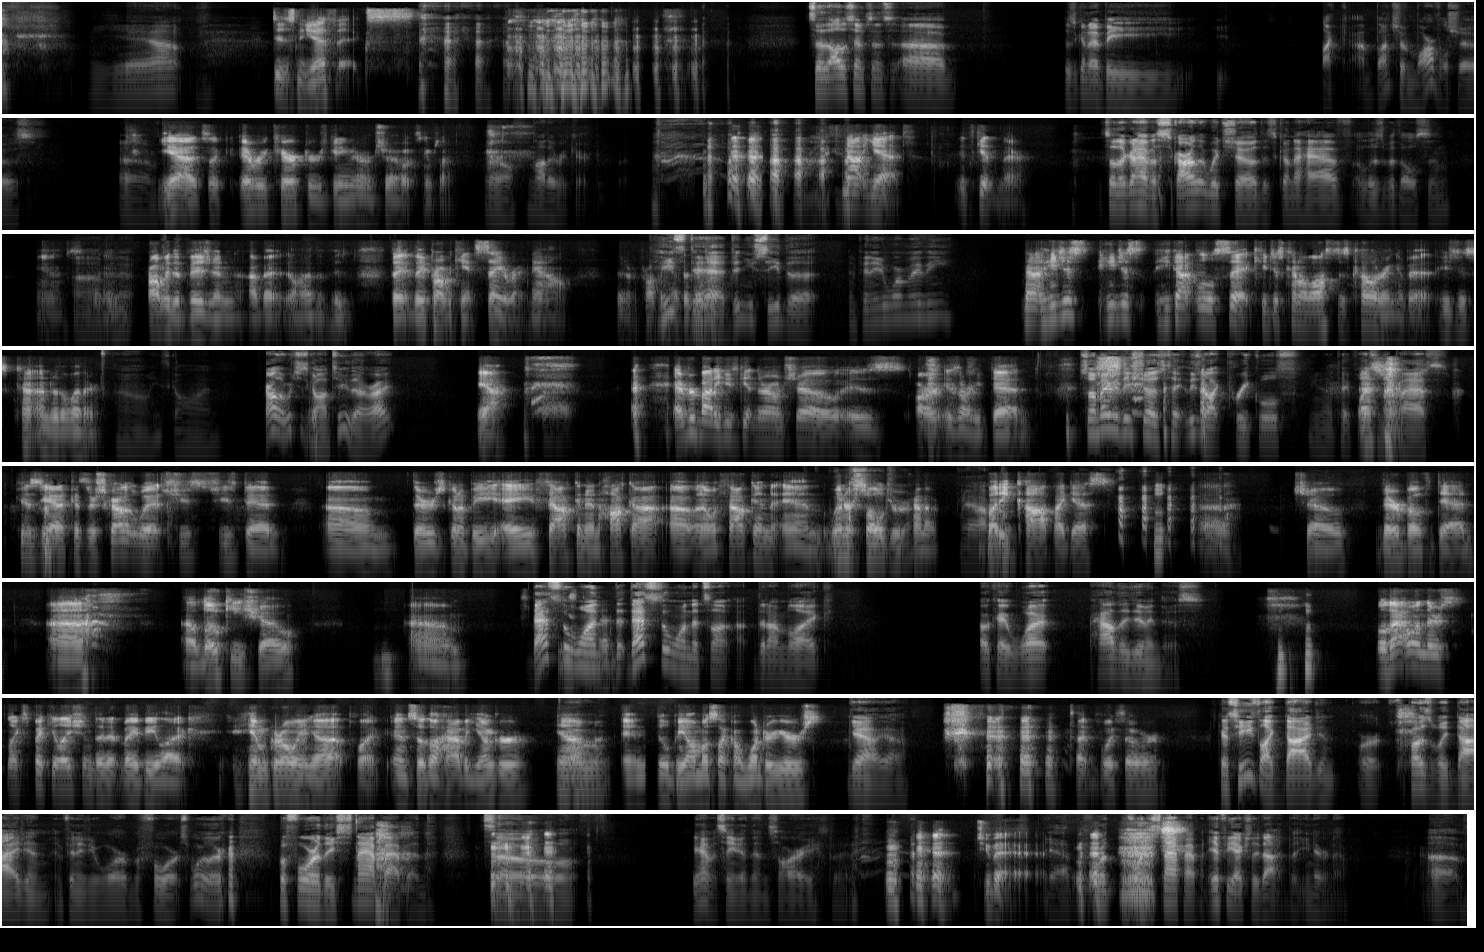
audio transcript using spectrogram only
Yeah. Disney FX. so all the Simpsons, uh, there's going to be like a bunch of Marvel shows. Um, yeah, it's like every character is getting their own show. It seems like. Well, not every character. but- Not yet. It's getting there. so they're going to have a Scarlet Witch show that's going to have Elizabeth Olsen. Yeah. It- probably the Vision. I bet they'll have the Vision. They they probably can't say right now. They'll probably He's dead. Vision. Didn't you see the Infinity War movie? No, he just he just he got a little sick. He just kind of lost his coloring a bit. He's just kind of under the weather. Oh. Scarlet Witch is gone too, though, right? Yeah. Everybody who's getting their own show is are is already dead. So maybe these shows take these are like prequels, you know, take place in the That's- past. Because yeah, because there's Scarlet Witch. She's she's dead. Um, there's gonna be a Falcon and Hawkeye. Uh, no, a Falcon and Winter, Winter Soldier, Soldier. kind of Yeah. buddy cop, I guess. uh, show. They're both dead. Uh, a Loki show. Um, That's the one. Th- that's the one that's on, that I'm like, okay, what? How are they doing this? well, that one there's like speculation that it may be like him growing up, like, and so they'll have a younger him, and he'll be almost like a Wonder Years Yeah, yeah. type voiceover. Because he's like died in, or supposedly died in Infinity War before. Spoiler, before the snap happened. So if you haven't seen it, then sorry, but Too bad. yeah, before, before the snap happened, if he actually died, but you never know. Um.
